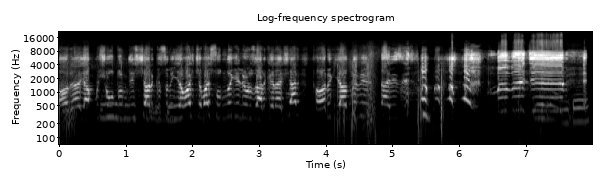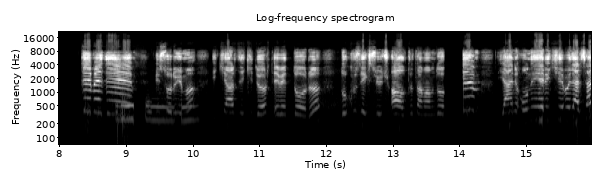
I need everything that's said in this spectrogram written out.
Tarık'a yapmış olduğum diş şarkısının yavaş yavaş sonuna geliyoruz arkadaşlar. Tarık yandı bir tanesi. Babacım demedim. Bir soruyu mu? 2 artı 2 4 evet doğru. 9 eksi 3 6 tamam doğru. Yani onu eğer ikiye bölersen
